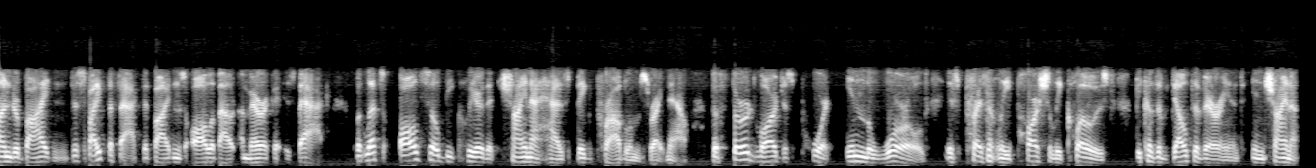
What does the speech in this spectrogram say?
under Biden, despite the fact that Biden's all about America is back. But let's also be clear that China has big problems right now. The third largest port in the world is presently partially closed because of Delta variant in China,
